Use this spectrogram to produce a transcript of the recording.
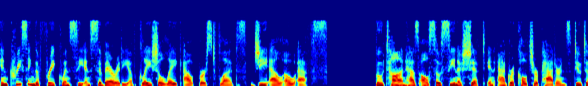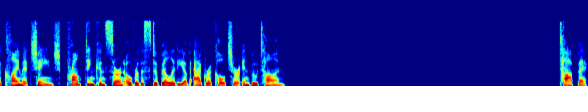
increasing the frequency and severity of glacial lake outburst floods GLOFs. Bhutan has also seen a shift in agriculture patterns due to climate change, prompting concern over the stability of agriculture in Bhutan. Topic:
